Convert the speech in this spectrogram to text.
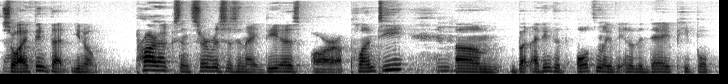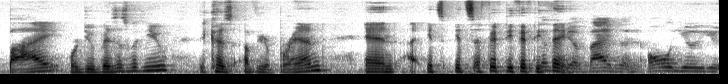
So I think that, you know, products and services and ideas are aplenty, um, but I think that ultimately at the end of the day, people buy or do business with you because of your brand. And uh, it's, it's a 50 50 Because of thing, your vibes and all you you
